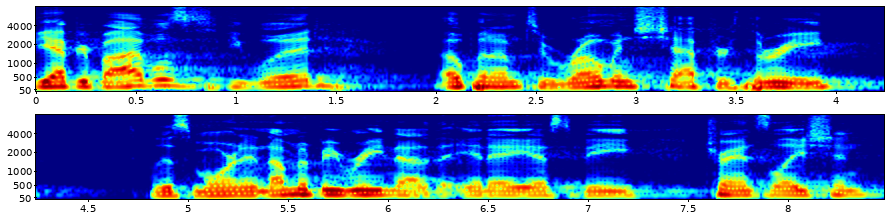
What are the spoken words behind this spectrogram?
If you have your Bibles, if you would, open them to Romans chapter 3 this morning. I'm going to be reading out of the NASB translation.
